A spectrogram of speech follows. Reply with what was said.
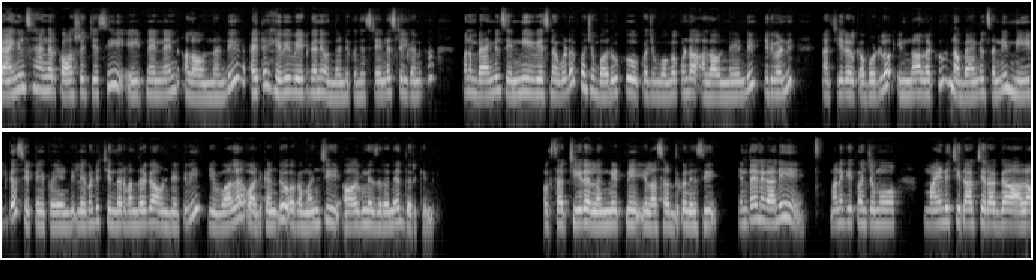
బ్యాంగిల్స్ హ్యాంగర్ కాస్ట్ వచ్చేసి ఎయిట్ నైన్ నైన్ అలా ఉందండి. అయితే హెవీ వెయిట్గానే ఉందండి కొంచెం స్టెయిన్లెస్ స్టీల్ కనుక. మనం బ్యాంగిల్స్ ఎన్ని వేసినా కూడా కొంచెం బరువుకు కొంచెం వంగకుండా అలా ఉన్నాయండి. ఇదిగోండి నా చీరల కబోర్డ్లో ఇన్నాళ్ళకు నా బ్యాంగిల్స్ అన్ని నీట్గా సెట్ అయిపోయాయండి. లేకుంటే చిందర వందరగా ఉండేటివి. ఇవాళ వాటికంటూ ఒక మంచి ఆర్గనైజర్ అనేది దొరికింది. ఒకసారి చీరలన్నిటినీ ఇలా సర్దుకునేసి ఎంతైనా కానీ మనకి కొంచెము మైండ్ చిరాకు చిరాగ్గా అలా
